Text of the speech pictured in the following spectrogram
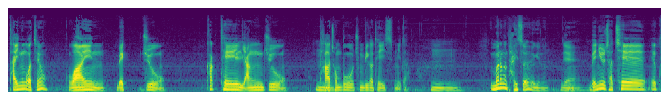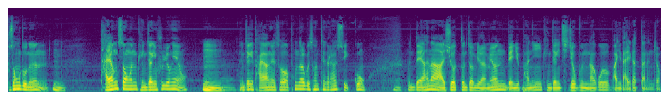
다 있는 것 같아요. 와인, 맥주, 칵테일, 양주 다 음. 전부 준비가 돼 있습니다. 음, 음. 웬만한 건 다 있어요 여기는. 네. 메뉴 자체의 구성도는 음. 다양성은 굉장히 훌륭해요. 음. 굉장히 다양해서 폭넓은 선택을 할 수 있고 음. 그런데 하나 아쉬웠던 점이라면 메뉴판이 굉장히 지저분하고 많이 낡았다는 점.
